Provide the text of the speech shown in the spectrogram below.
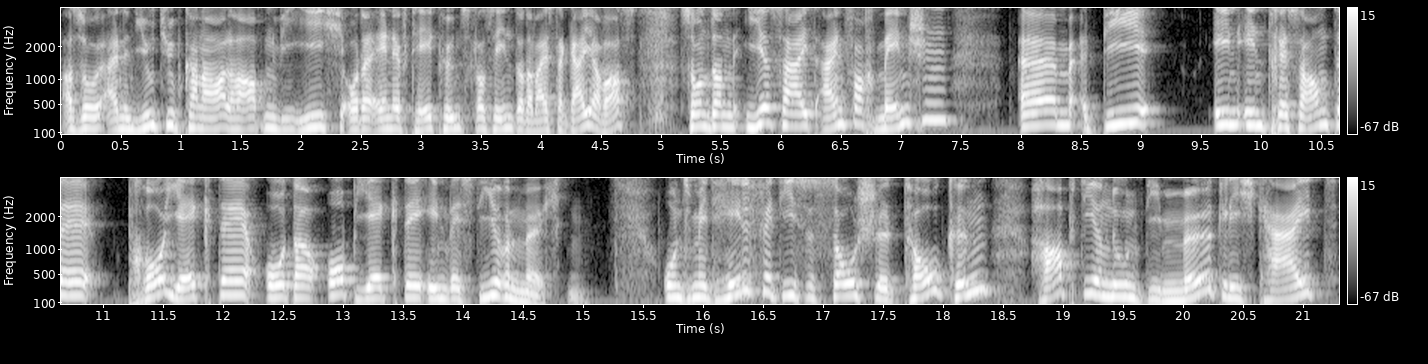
also einen YouTube-Kanal haben wie ich oder NFT-Künstler sind oder weiß der Geier was, sondern ihr seid einfach Menschen, ähm, die in interessante Projekte oder Objekte investieren möchten. Und mit Hilfe dieses Social Token habt ihr nun die Möglichkeit,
